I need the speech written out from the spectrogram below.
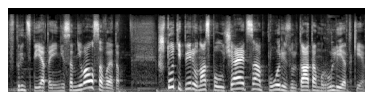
В принципе, я-то и не сомневался в этом. Что теперь у нас получается по результатам рулетки?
